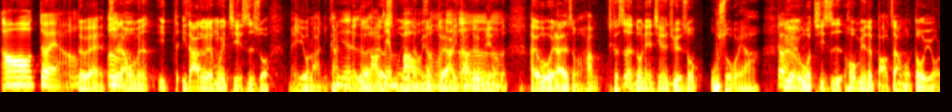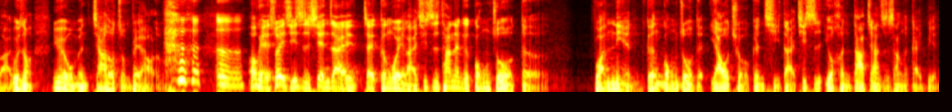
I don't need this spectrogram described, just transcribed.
哦，对啊，对不对？虽然我们一一大堆人会解释说没有啦，你看你那个还有什么有的没有？对啊，一大堆没有的，还有未来的什么？他可是很多年轻人觉得说无所谓啊，因为我其实后面的保障我都有了。为什么？因为我们家都准备好了嘛。嗯，OK，所以其实现在在跟未来，其实他那个工作的观念、跟工作的要求、跟期待，其实有很大价值上的改变。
